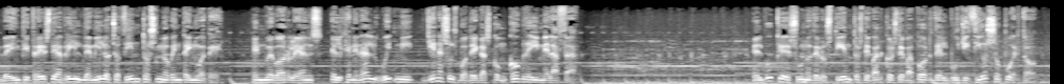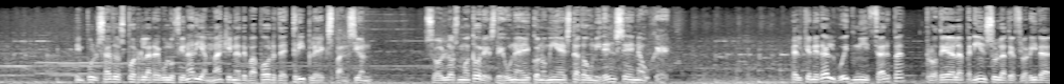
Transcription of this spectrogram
23 de abril de 1899. En Nueva Orleans, el general Whitney llena sus bodegas con cobre y melaza. El buque es uno de los cientos de barcos de vapor del bullicioso puerto. Impulsados por la revolucionaria máquina de vapor de triple expansión, son los motores de una economía estadounidense en auge. El general Whitney zarpa, rodea la península de Florida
